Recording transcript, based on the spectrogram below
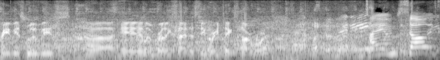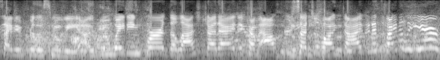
previous movies, uh, and I'm really excited to see where he takes Star Wars. I am so excited for this movie. I've been waiting for The Last Jedi to come out for such a long time, and it's finally here!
